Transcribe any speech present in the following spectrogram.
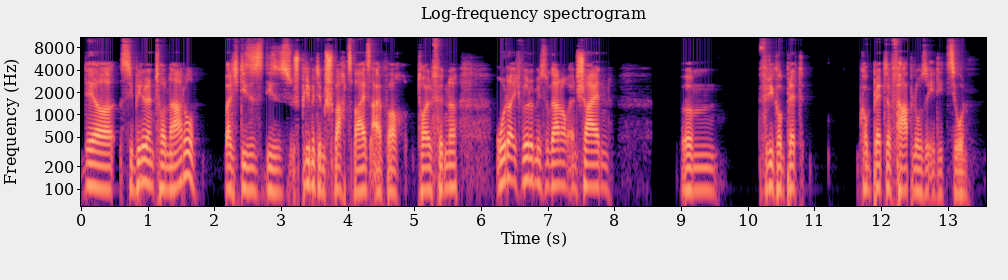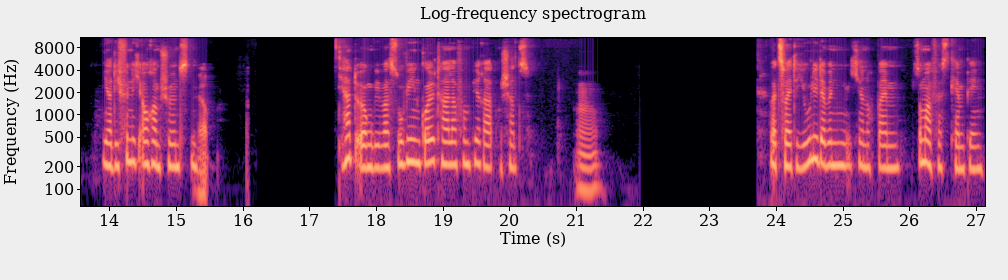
der Siberian Tornado, weil ich dieses, dieses Spiel mit dem Schwarz-Weiß einfach toll finde. Oder ich würde mich sogar noch entscheiden ähm, für die komplett, komplette farblose Edition. Ja, die finde ich auch am schönsten. Ja. Die hat irgendwie was, so wie ein Goldtaler vom Piratenschatz. Mhm. Weil 2. Juli, da bin ich ja noch beim Sommerfest-Camping.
